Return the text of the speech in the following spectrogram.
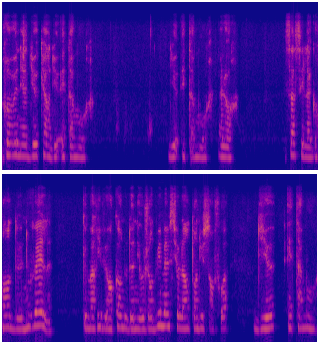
Revenez à Dieu, car Dieu est amour. Dieu est amour. Alors, ça c'est la grande nouvelle que Marie veut encore nous donner aujourd'hui, même si on l'a entendu cent fois. Dieu est amour.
